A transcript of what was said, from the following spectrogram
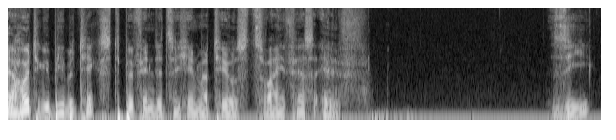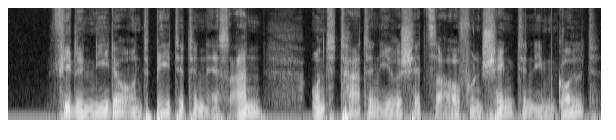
Der heutige Bibeltext befindet sich in Matthäus 2, Vers 11. Sie fielen nieder und beteten es an und taten ihre Schätze auf und schenkten ihm Gold,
